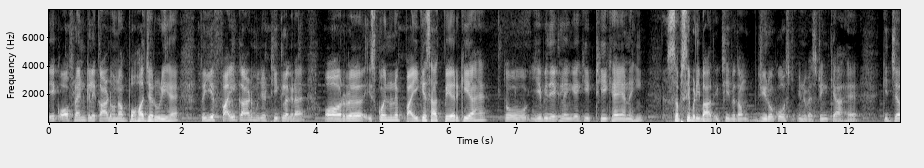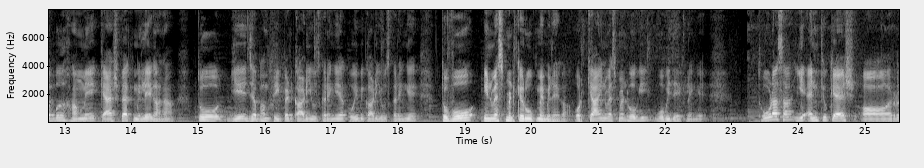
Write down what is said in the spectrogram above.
एक ऑफलाइन के लिए कार्ड होना बहुत ज़रूरी है। तो ये फाई कार्ड मुझे ठीक लग रहा है। और इसको इन्होंने पाई के साथ पेयर किया है। तो ये भी देख लेंगे कि ठीक है या नहीं। सबसे बड़ी बात, एक चीज़ बताऊँ ज़ीरो कॉस्ट इन्वेस्टिंग क्या है कि जब हमें कैशबैक मिलेगा ना तो ये जब हम प्रीपेड कार्ड यूज़ करेंगे या कोई भी कार्ड यूज़ करेंगे तो वो इन्वेस्टमेंट के रूप में मिलेगा और क्या इन्वेस्टमेंट होगी वो भी देख लेंगे। थोड़ा सा ये एन क्यू कैश और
